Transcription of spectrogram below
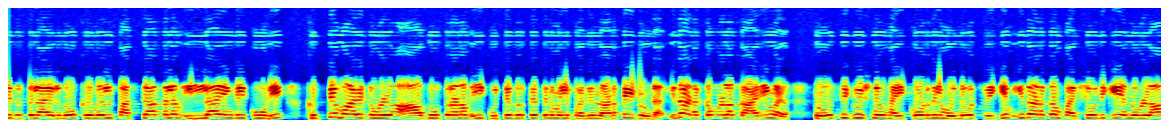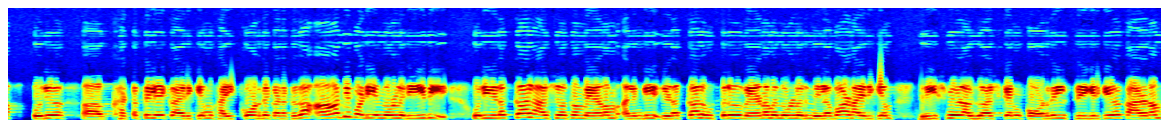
വിധത്തിലായിരുന്നു? ക്രിമിനൽ പശ്ചാത്തലം ഇല്ല എങ്കിൽ കൂടി കൃത്യമായിട്ടുള്ള ആസൂത്രണം ഈ കുറ്റകൃത്യത്തിന് മേൽ പ്രതി നടത്തിയിട്ടുണ്ട്. ഇതടക്കമുള്ള കാര്യങ്ങൾ പ്രോസിക്യൂഷനും ഹൈക്കോടതിയിൽ മുന്നോട്ട് വയ്ക്കും. ഇതടക്കം പരിശോധിക്കുക എന്നുള്ള ഒരു ഘട്ടത്തിലേക്കായിരിക്കും ഹൈക്കോടതി കടക്കുക. ആദ്യപടി എന്നുള്ള രീതിയിൽ ഒരു ഇടക്കാല ആശ്വാസം വേണം അല്ലെങ്കിൽ ഇടക്കാല ഉത്തരവ് വേണം എന്നുള്ള ഒരു നിലപാടായിരിക്കും ഗ്രീഷ്മയുടെ അഭിഭാഷകൻ കോടതിയിൽ സ്വീകരിക്കുക. കാരണം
